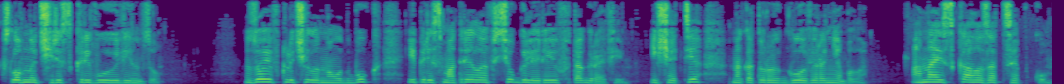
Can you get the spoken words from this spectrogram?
словно через кривую линзу. Зоя включила ноутбук и пересмотрела всю галерею фотографий, ища те, на которых Гловера не было. Она искала зацепку,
